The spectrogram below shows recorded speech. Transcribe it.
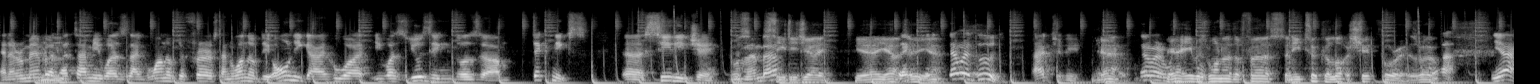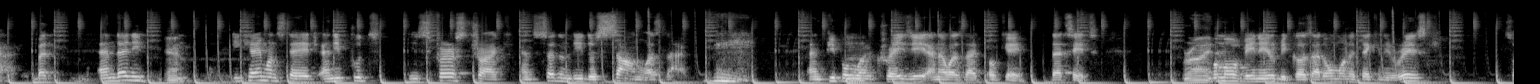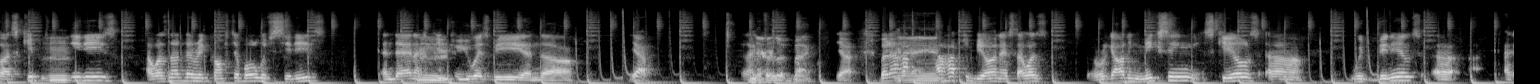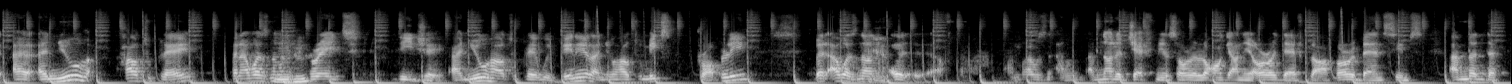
and I remember Mm. that time he was like one of the first and one of the only guy who were he was using those um, techniques, uh, CDJ. Remember? CDJ. Yeah, yeah, They, do, yeah. they were good, actually. Yeah. They were Yeah, he was one of the first, and he took a lot of shit for it as well. Yeah, but and then he Yeah. he came on stage and he put his first track, and suddenly the sound was like, and people Mm. went crazy, and I was like, okay, that's it. Right. No more vinyl because I don't want to take any risk. So I skipped Mm. CDs. I was not very comfortable with CDs, and then I Mm. to USB, and uh, yeah, Like- Never look back. yeah. But I, Yeah, have, yeah. I have to be honest. I was regarding mixing skills uh, with vinyls. Uh, I, I, I knew how to play, but I was not a Mhm. great DJ. I knew how to play with vinyl. I knew how to mix properly, but I was not. Yeah. Uh, I'm, I was. I'm, I'm not a Jeff Mills or a Laurent Garnier or a Dave Clarke or a Ben Sims. I'm not that.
